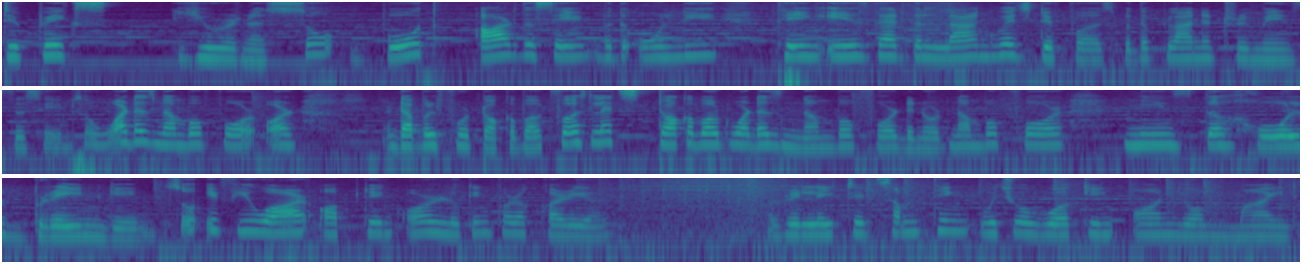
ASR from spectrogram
depicts Uranus. So both are the same, but the only thing is that the language differs but the planet remains the same. So what does number 4 or double 4 talk about? First let's talk about what does number 4 denote. Number 4 means the whole brain game. So if you are opting or looking for a career related something which you're working on your mind.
